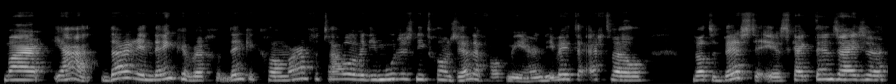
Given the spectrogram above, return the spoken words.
Maar ja, daarin denken we, denk ik gewoon, waarom vertrouwen we die moeders niet gewoon zelf wat meer? En die weten echt wel wat het beste is. Kijk, tenzij ze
